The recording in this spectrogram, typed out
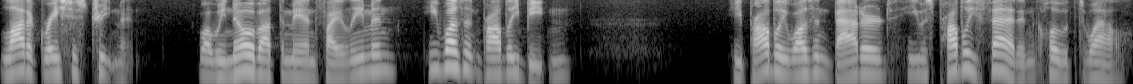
lot of gracious treatment. What we know about the man Philemon, he wasn't probably beaten. He probably wasn't battered. He was probably fed and clothed well.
